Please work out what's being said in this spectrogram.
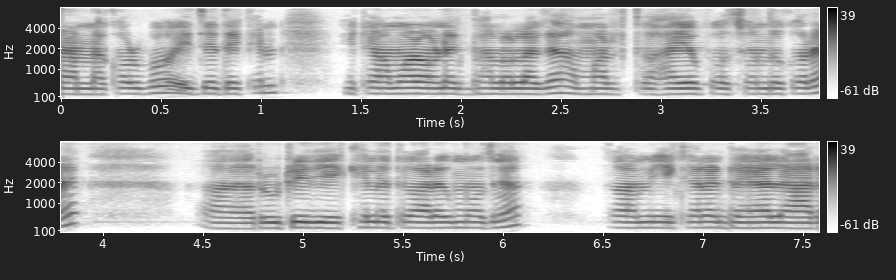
রান্না করব। এই যে দেখেন, এটা আমার অনেক ভালো লাগে, আমার তো হাইও পছন্দ করে। রুটি দিয়ে খেলে তো আরেক মজা। তো আমি এখানে ডাল আর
